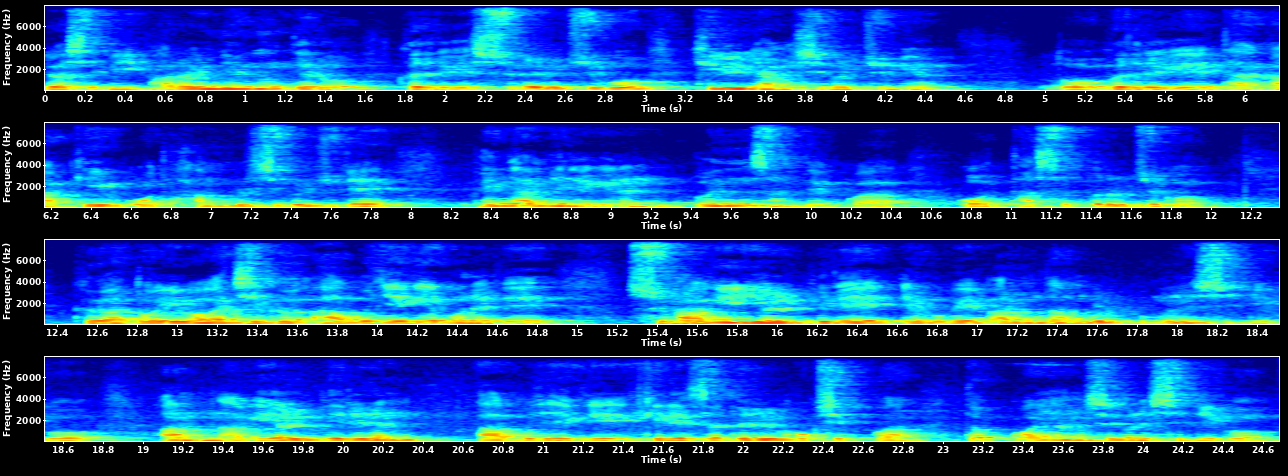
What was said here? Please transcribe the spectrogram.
요셉이 바로의 명령대로 그들에게 수레를 주고 길 양식을 주며 또 그들에게 다 각기 옷 한 벌씩을 주되 베냐민에게는 은 300과 옷 다섯 벌을 주고 그가 또 이와 같이 그 아버지에게 보내되 순하기 열 필에 애굽의 아름다운 물품을 씹이고 암나기 열 필에는 아버지에게 길에서 드릴 곡식과 떡과 양식을 씹이고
